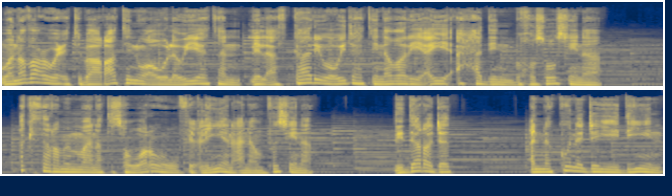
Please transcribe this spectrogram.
ونضع اعتبارات وأولوية للأفكار ووجهة نظر أي أحد بخصوصنا. أكثر مما نتصوره فعليا عن أنفسنا لدرجة أن نكون جيدين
